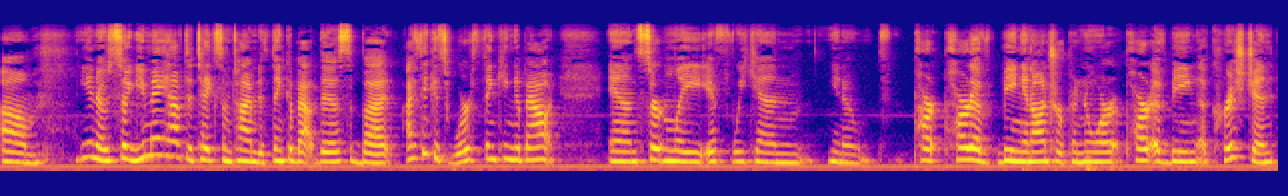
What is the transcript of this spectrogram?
um, you know, so you may have to take some time to think about this, but I think it's worth thinking about. And certainly, if we can, you know, part part of being an entrepreneur, part of being a Christian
